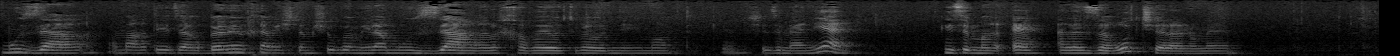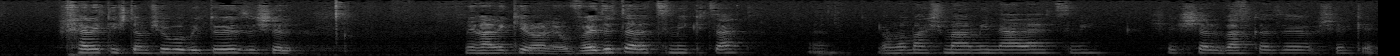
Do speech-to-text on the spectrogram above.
כמוזר, אמרתי את זה, הרבה מכם השתמשו במילה מוזר על חוויות מאוד נעימות, כן, שזה מעניין, כי זה מראה על הזרות שלנו מהם. חלק השתמשו בביטוי הזה של, נראה לי כאילו אני עובדת על עצמי קצת, כן? לא ממש מאמינה לעצמי שיש שלווה כזה או שקט.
